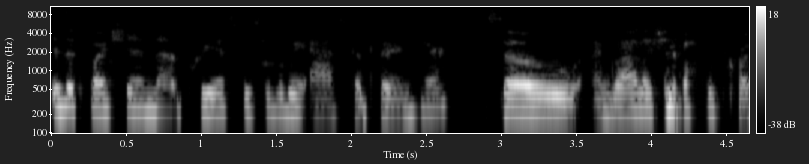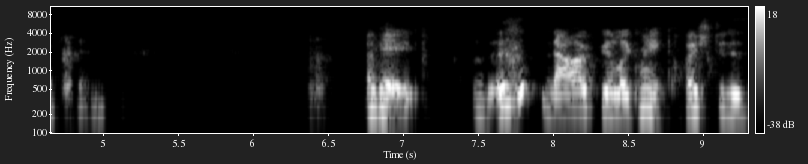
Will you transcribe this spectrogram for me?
is a question that Priya specifically asked to put in here. So I'm glad that she got this question. Okay, now I feel like my question is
